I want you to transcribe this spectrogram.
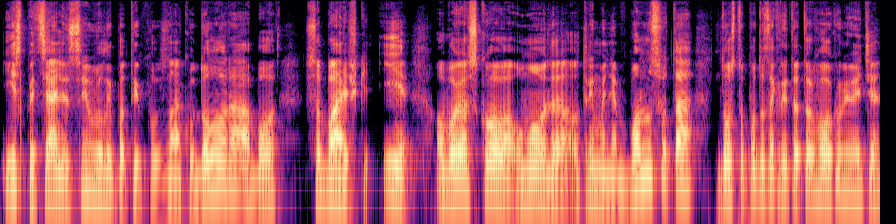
і спеціальні символи по типу знаку долара або собачки. І обов'язкова умова для отримання бонусу та доступу до закритого торгового ком'юніті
